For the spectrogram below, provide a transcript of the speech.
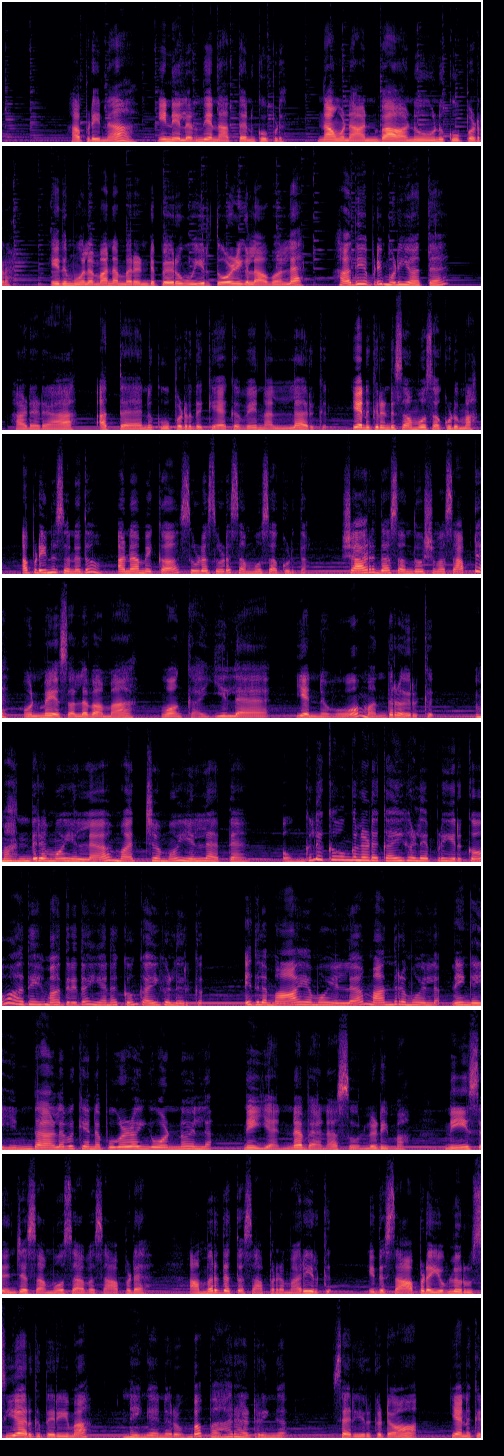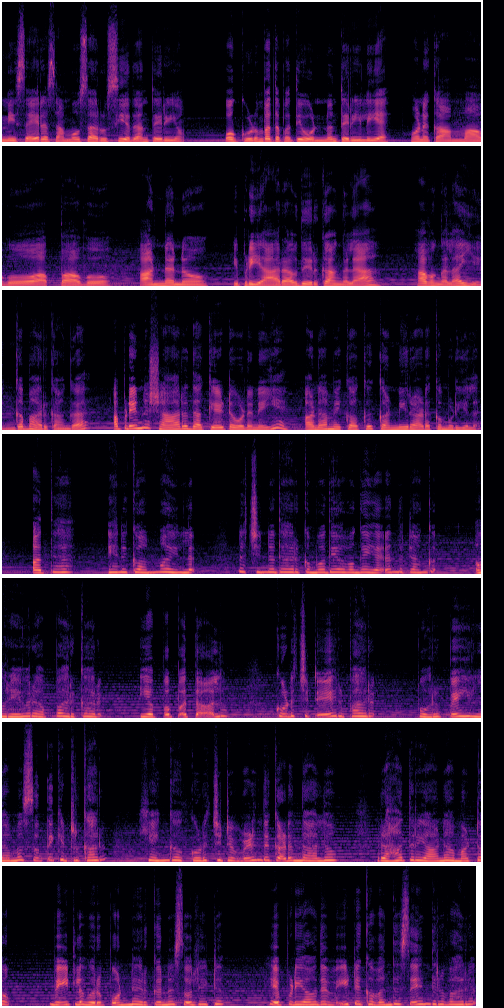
அப்படின்னா இன்னையில இருந்து என்ன அத்தைன்னு கூப்பிடு. நான் உன்னை அன்பா அணுன்னு கூப்பிடுறேன். இது மூலமா நம்ம ரெண்டு பேரும் உயிர் தோழிகள் ஆவோம்ல? அது எப்படி முடியும் அத்தை? அடடா அத்தைன்னு கூப்பிடுறத கேட்கவே நல்லா இருக்கு. எனக்கு ரெண்டு சமோசா கொடுமா. அப்படின்னு சொன்னதும் அனாமிகா சுட சுட சமோசா கொடுத்தா. சாரதா சந்தோஷமா சாப்பிட்டு உண்மைய சொல்லவாமா? உன் கையில என்னவோ மந்திரம் இருக்கு. மந்திரமும் இல்ல மச்சமும் இல்ல அத்தை. உங்களுக்கு உங்களோட கைகள் எப்படி இருக்கோ அதே மாதிரி தான் எனக்கும் கைகள் இருக்கு. இதுல மாயமும் இல்ல மந்திரமும் இல்ல. நீங்க இந்த அளவுக்கு என்ன புகழ இங்க ஒண்ணும் இல்ல. நீ என்ன வேணா சொல்லுடிமா நீ செஞ்ச சமோசாவை சாப்பிட அமிர்தத்தை சாப்பிடுற மாதிரி இருக்கு. இத சாப்பிட எவ்வளவு ருசியா இருக்கு தெரியுமா? நீங்க என்ன ரொம்ப பாராட்டுறீங்க. சரி இருக்கட்டும். எனக்கு நீ செய்யற சமோசா ருசியை தான் தெரியும். உன் குடும்பத்தை பத்தி ஒன்னும் தெரியலையே. உனக்கு அம்மாவோ அப்பாவோ அண்ணனோ இப்படி யாராவது இருக்காங்களா? அவங்களாம் எங்கம்மா இருக்காங்க? அப்படின்னு சாரதா கேட்ட உடனேயே அனாமிகாக்கு கண்ணீர் அடக்க முடியல. அத்த எனக்கு அம்மா இல்ல. நான் சின்னதா இருக்கும்போதே அவங்க இறந்துட்டாங்க. ஒரே ஒரு அப்பா இருக்காரு. எப்ப பார்த்தாலும் குடிச்சிட்டே இருப்பாரு. பொறுப்பே இல்லாம சுத்திக்கிட்டு இருக்காரு. எங்க குடிச்சிட்டு விழுந்து கிடந்தாலும் ராத்திரி ஆனா மட்டும் வீட்ல ஒரு பொண்ணு இருக்குன்னு சொல்லிட்டு எப்படியாவது வீட்டுக்கு வந்து சேர்ந்துருவாரு.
